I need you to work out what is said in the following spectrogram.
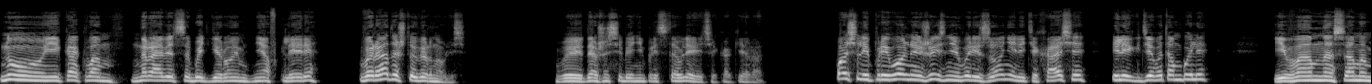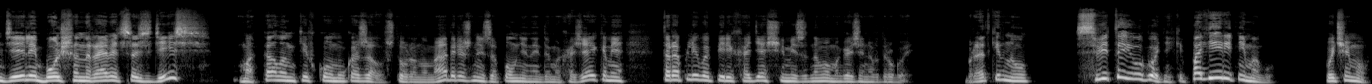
«Ну и как вам нравится быть героем дня в Клере? Вы рады, что вернулись?» Вы даже себе не представляете, как я рад. После привольной жизни в Аризоне или Техасе, или где вы там были? И вам на самом деле больше нравится здесь? Маккаллан кивком указал в сторону набережной, заполненной домохозяйками, торопливо переходящими из одного магазина в другой. Брэд кивнул. «Святые угодники! Поверить не могу!» «Почему?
